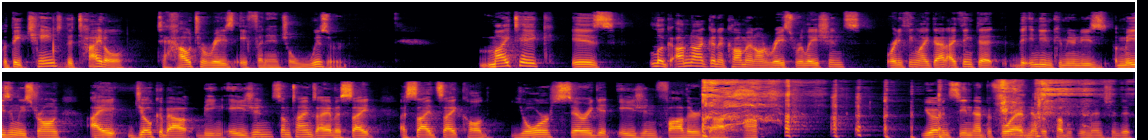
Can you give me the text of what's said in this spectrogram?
but they changed the title to how to raise a financial wizard. My take is, look, I'm not going to comment on race relations or anything like that. I think that the Indian community is amazingly strong. I joke about being Asian sometimes. I have a site, a side site called yoursurrogateasianfather.com. you haven't seen that before. I've never publicly mentioned it.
